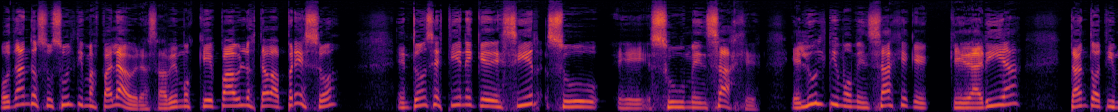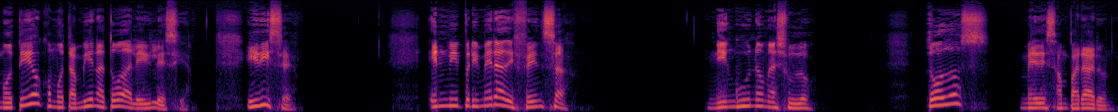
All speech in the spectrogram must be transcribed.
o dando sus últimas palabras. Sabemos que Pablo estaba preso, entonces tiene que decir su, eh, su mensaje, el último mensaje que, que daría tanto a Timoteo como también a toda la iglesia. Y dice, en mi primera defensa, Ninguno me ayudó. Todos me desampararon.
